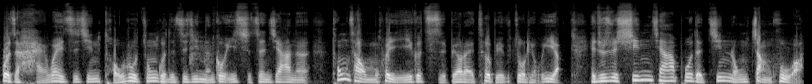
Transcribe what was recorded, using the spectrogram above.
或者海外资金投入中国的资金能够以此增加呢？通常我们会以一个指标来特别做留意啊，也就是新加坡的金融账户啊，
